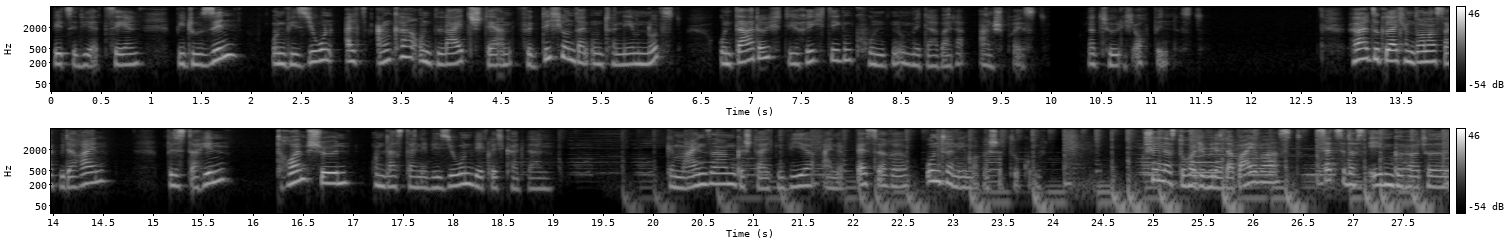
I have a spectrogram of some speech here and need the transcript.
wird sie dir erzählen, wie du Sinn und Vision als Anker und Leitstern für dich und dein Unternehmen nutzt und dadurch die richtigen Kunden und Mitarbeiter ansprichst. Natürlich auch bindest. Hör also gleich am Donnerstag wieder rein. Bis dahin, träum schön und lass deine Vision Wirklichkeit werden. Gemeinsam gestalten wir eine bessere unternehmerische Zukunft. Schön, dass du heute wieder dabei warst. Setze das eben Gehörte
